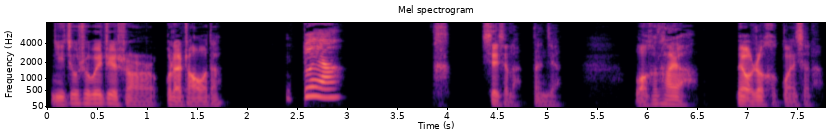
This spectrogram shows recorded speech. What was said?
你就是为这事儿过来找我的？对啊。谢谢了，丹姐。我和他呀没有任何关系了，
